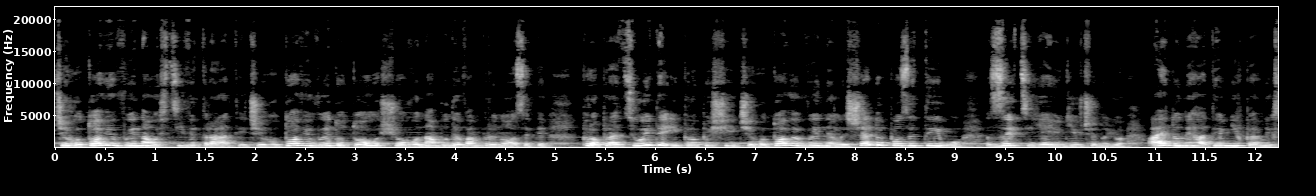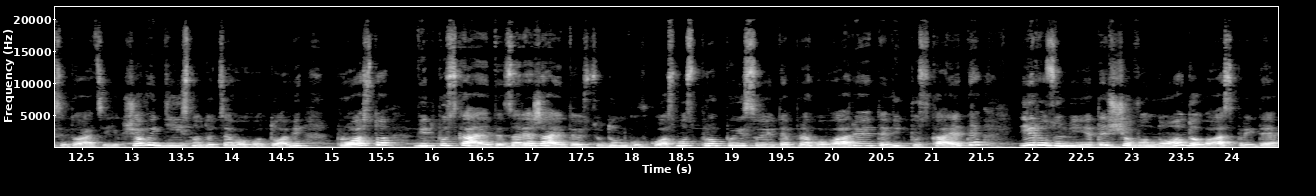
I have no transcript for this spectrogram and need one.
чи готові ви на ось ці витрати, чи готові ви до того, що вона буде вам приносити. Пропрацюйте і пропишіть, чи готові ви не лише до позитиву з цією дівчиною, а й до негативних певних ситуацій. Якщо ви дійсно до цього готові, просто відпускаєте, заряджаєте ось цю думку в космос, прописуєте, проговорюєте, відпускаєте і розумієте, що воно до вас прийде.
